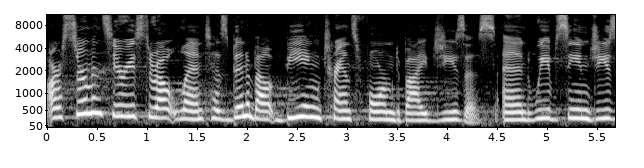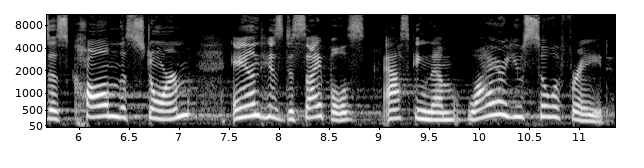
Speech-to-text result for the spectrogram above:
Our sermon series throughout Lent has been about being transformed by Jesus. And we've seen Jesus calm the storm and his disciples, asking them, Why are you so afraid?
